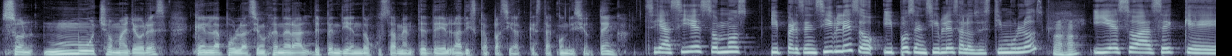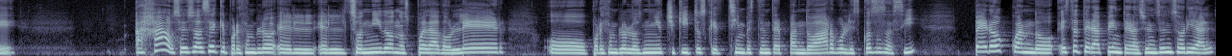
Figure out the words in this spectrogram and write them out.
son mucho mayores que en la población general dependiendo justamente de la discapacidad que esta condición tenga. Sí, así es, somos hipersensibles o hiposensibles a los estímulos Ajá. y eso hace que, ajá, o sea, eso hace que, por ejemplo, el, el sonido nos pueda doler o, por ejemplo, los niños chiquitos que siempre estén trepando árboles, cosas así. Pero cuando esta terapia de integración sensorial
